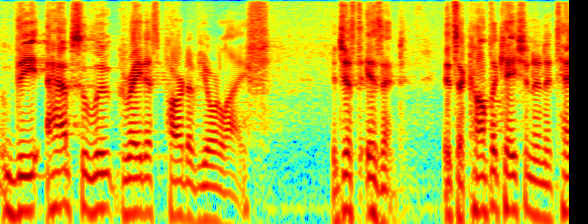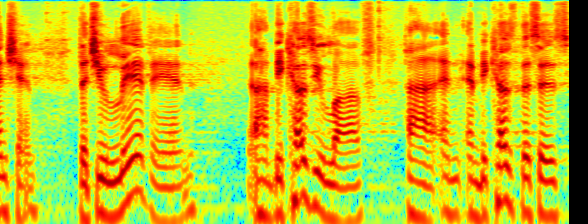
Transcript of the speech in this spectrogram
the absolute greatest part of your life. It just isn't. It's a complication and a tension that you live in uh, because you love uh, and, and because this is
